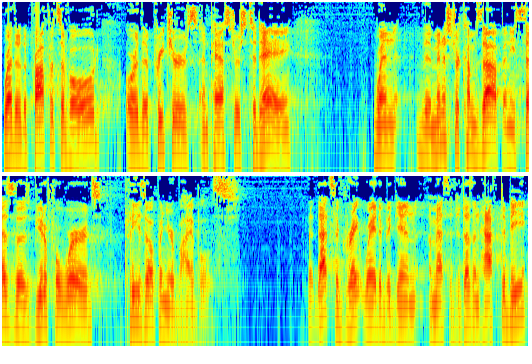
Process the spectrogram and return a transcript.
Whether the prophets of old or the preachers and pastors today, when the minister comes up and he says those beautiful words, please open your Bibles. That's a great way to begin a message. It doesn't have to be,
